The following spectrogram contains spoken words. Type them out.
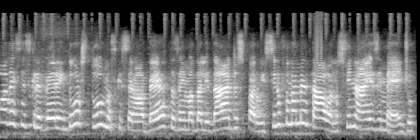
podem se inscrever em duas turmas que serão abertas em modalidades para o ensino fundamental, anos finais e médio.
